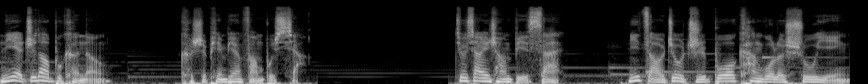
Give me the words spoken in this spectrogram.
你也知道不可能，可是偏偏放不下。就像一场比赛，你早就直播看过了输赢。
